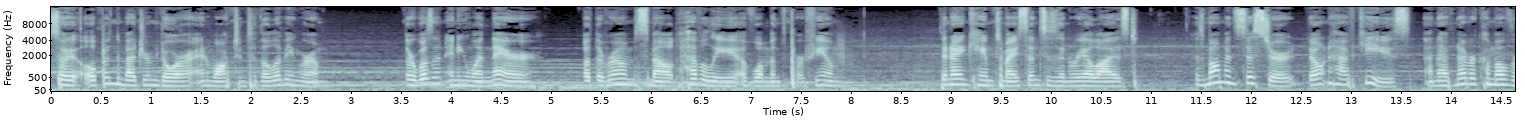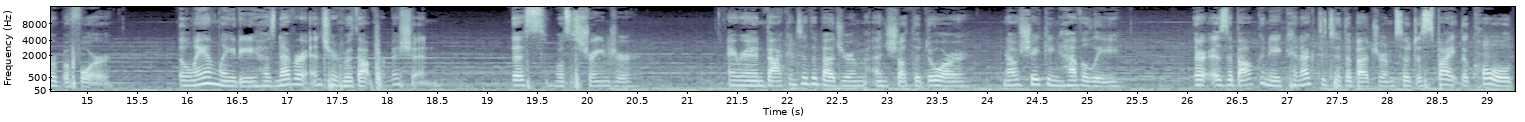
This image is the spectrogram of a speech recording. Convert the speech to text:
So I opened the bedroom door and walked into the living room. There wasn't anyone there, but the room smelled heavily of woman's perfume. Then I came to my senses and realized his mom and sister don't have keys and have never come over before. The landlady has never entered without permission. This was a stranger. I ran back into the bedroom and shut the door, now shaking heavily. There is a balcony connected to the bedroom, so despite the cold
